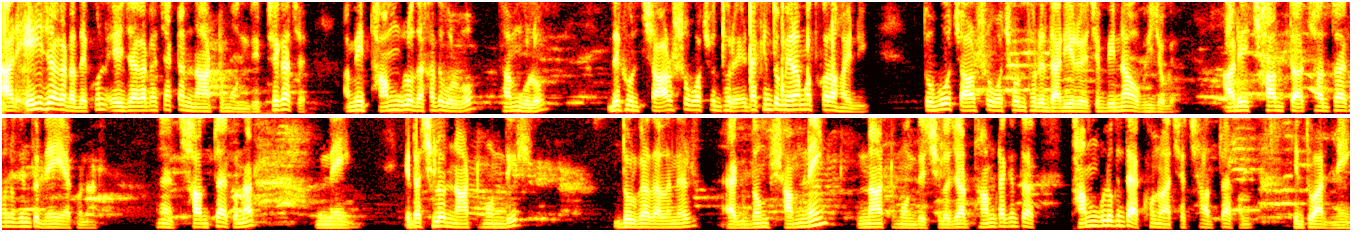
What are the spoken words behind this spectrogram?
আর এই জায়গাটা দেখুন, এই জায়গাটা হচ্ছে একটা নাট মন্দির, ঠিক আছে? আমি থামগুলো দেখাতে বলব, থামগুলো। দেখুন, চারশো বছর ধরে, এটা কিন্তু মেরামত করা হয়নি। তবুও চারশো বছর ধরে দাঁড়িয়ে রয়েছে বিনা অভিযোগে। আর এই ছাদটা ছাদটা এখনও কিন্তু নেই এখন আর। হ্যাঁ ছাদটা এখন আর নেই। এটা ছিল নাট মন্দির। দুর্গা দালানের একদম সামনেই নাট মন্দির ছিল, যার থামটা কিন্তু, থামগুলো কিন্তু এখনও আছে, ছাদটা এখন কিন্তু আর নেই।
